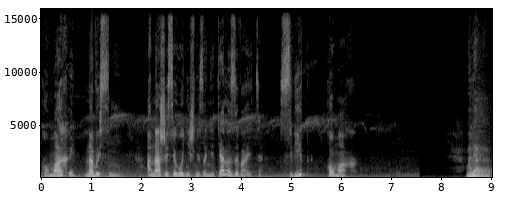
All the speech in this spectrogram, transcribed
комахи навесні. А наше сьогоднішнє заняття називається Світ комах. Малята,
